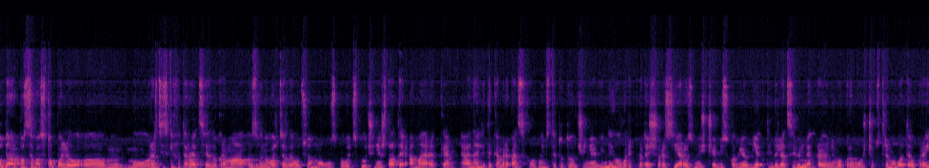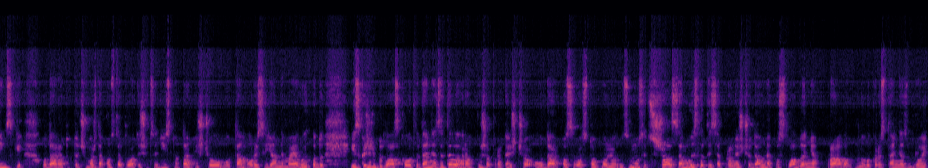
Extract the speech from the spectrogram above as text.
удар по Севастополю ем, у Російській Федерації, зокрема, звинувачили у цьому у Сполу- Сполучені Штати Америки. Аналітики Американського інституту вивчення війни говорять про те, що Росія розміщує військові об'єкти біля цивільних районів у Криму, щоб стримувати українські удари. Тобто, чи можна констатувати, що це дійсно так, і що там у росіян немає виходу? І скажіть, будь ласка, от видання The Telegraph пише про те, що удар по Севастополю змусить США замислитися про нещодавне послаблення правил ну, використання зброї.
